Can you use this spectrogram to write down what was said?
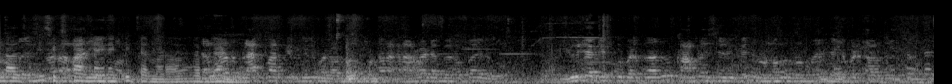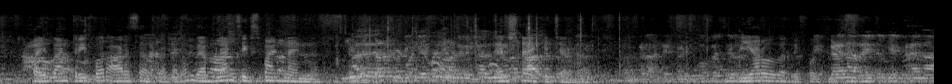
ఉండాల్సింది. సిక్స్ పాయింట్ నైన్ ఎక్కిచ్చారు మేడం. బ్లాక్ మార్కెట్ అక్కడ అరవై డెబ్బై రూపాయలు. యూరియాకి ఎక్కువ పెడుతున్నారు. కాంప్లెక్స్ అయితే రెండు వందల రూపాయలు దగ్గర పెట్టి five point three four RSR ప్రకారం. Webland six point nine extra ఎక్కిచ్చారు మేడం. ఇక్కడ అంటే 24 విఆర్ఓ గారు రిపోర్ట్ ఎక్కడైనా రైతులకు ఎక్కడైనా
